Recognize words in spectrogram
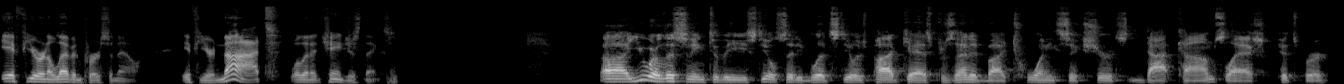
if you're an eleven personnel, if you're not, well, then it changes things. Uh, you are listening to the Steel City Blitz Steelers podcast presented by 26shirts.com slash Pittsburgh.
